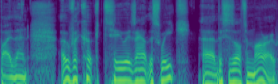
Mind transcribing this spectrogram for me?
by then. Overcooked 2 is out this week. Uh, this is all tomorrow.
